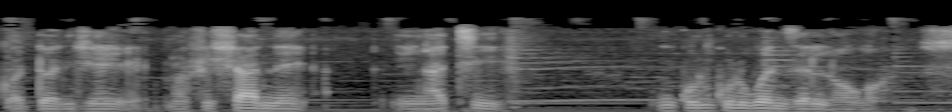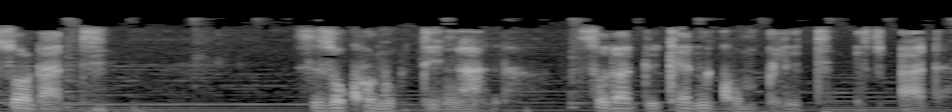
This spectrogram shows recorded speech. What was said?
Kodwa nje mafishane ingathi uNkulunkulu kwenze lokho so that sizokhona ukudingana so that we can complete each other.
